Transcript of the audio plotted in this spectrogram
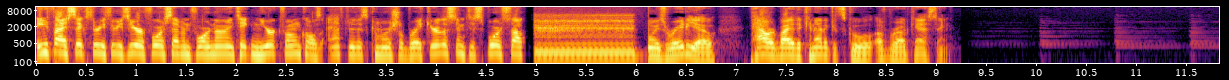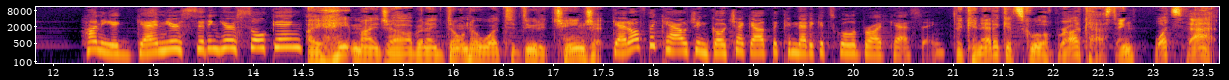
856-330-4749, taking your phone calls after this commercial break. You're listening to Sports Talk Noise Radio, powered by the Connecticut School of Broadcasting. Honey, again you're sitting here sulking? I hate my job and I don't know what to do to change it. Get off the couch and go check out the Connecticut School of Broadcasting. The Connecticut School of Broadcasting? What's that?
